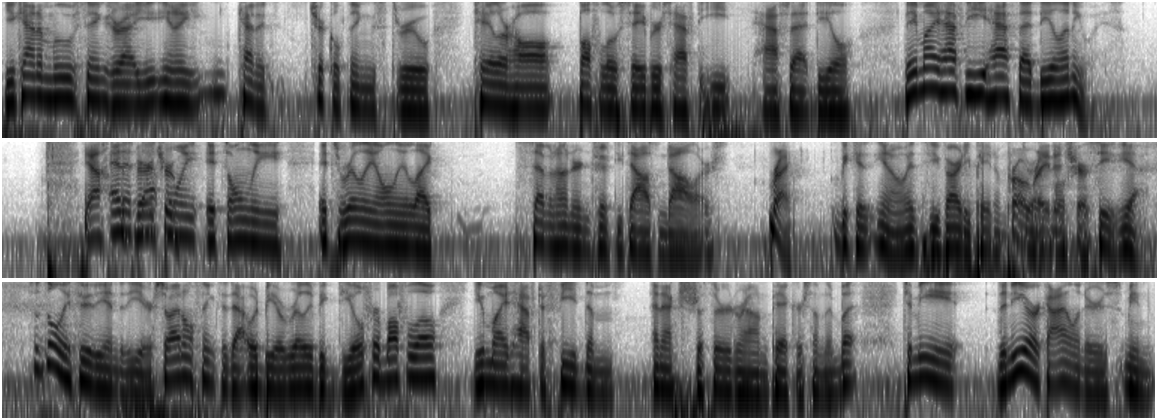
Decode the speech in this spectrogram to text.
You kind of move things around. You, you know, you kind of trickle things through. Taylor Hall, Buffalo Sabres have to eat half that deal. They might have to eat half that deal anyways. Yeah, And at very that true. point, it's only it's really only like seven hundred and fifty thousand dollars right. because you know it's, you've already paid them Prorated, throughout most of sure. the season. Yeah, so it's only through the end of the year. So I don't think that that would be a really big deal for Buffalo. You might have to feed them an extra third round pick or something. But to me, the New York Islanders, I mean,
